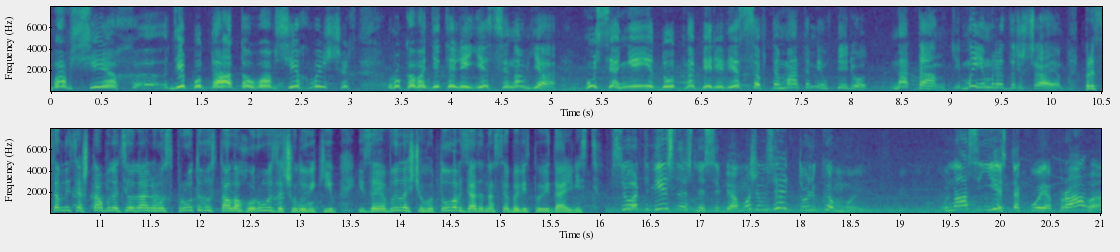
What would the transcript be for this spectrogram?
во всех э, депутатов, во всех высших руководителей есть сыновья. Пусть они идут на перевес с автоматами вперед, на танки. Ми їм розрішаємо. Представниця штабу національного спротиву стала горою за чоловіків і заявила, що готова взяти на себе відповідальність. Всю відповідальність на себе можемо взяти только мы. У нас есть такое право.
